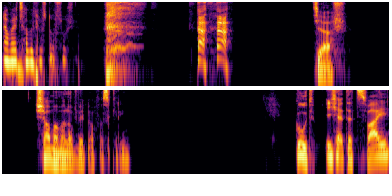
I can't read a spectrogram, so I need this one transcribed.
Aber jetzt habe ich Lust auf Sushi. Tja. Schauen wir mal, ob wir noch was kriegen. Gut, ich hätte zwei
